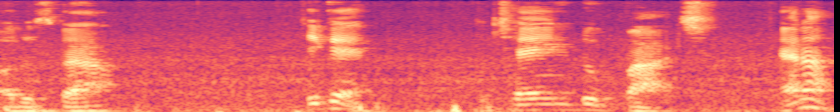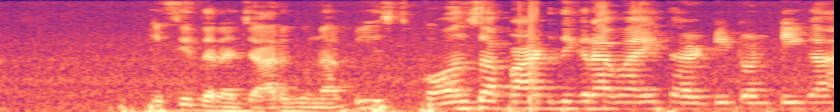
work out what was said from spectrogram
और उसका, ठीक है? तो छः इंटू पाँच, है ना? इसी तरह चार गुना बीस। कौन सा पार्ट दिख रहा है भाई? थर्टी ट्वेंटी का?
